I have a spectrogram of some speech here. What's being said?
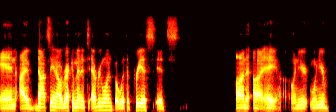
and I'm not saying I would recommend it to everyone, but with a Prius, it's on. Uh, hey, when you're when you're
